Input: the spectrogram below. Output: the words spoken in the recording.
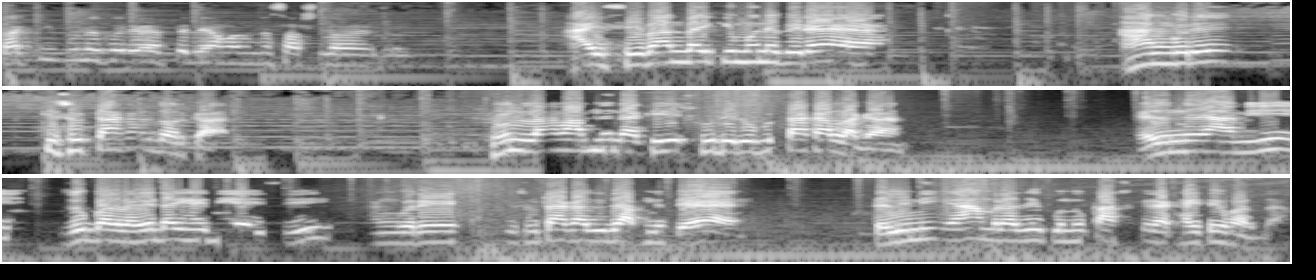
তা কি মনে করে তাহলে আমাদের কাছে আসলো? আই সেবান ভাই কি মনে করে? আঙ্গুরে কিছু টাকার দরকার। শুনলাম আপনি নাকি সুদের উপর টাকা লাগান। এই জন্য আমি জুব্বার ভাই ডাইকে দিয়ে আইছি, আঙ্গুরে কিছু টাকা যদি আপনি দেন, তাহলে নিয়ে আমরা যে কোনো কাজ করে খাইতে পারতাম।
